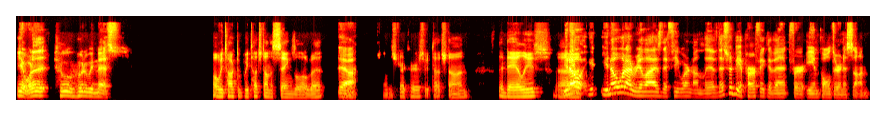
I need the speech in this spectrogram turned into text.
Yeah. What are the who who do we miss? Well, we talked, we touched on the Singhs a little bit. Yeah. on the Strickers, We touched on the Dalys. Uh, You know, you, you know what I realized if he weren't on live, this would be a perfect event for Ian Poulter and his son.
